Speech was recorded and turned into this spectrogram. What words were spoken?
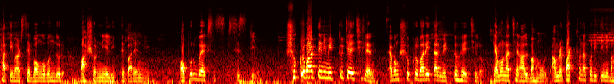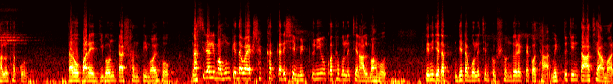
সাতই মার্চে বঙ্গবন্ধুর ভাষণ নিয়ে লিখতে পারেননি। অপূর্ব এক সৃষ্টি। শুক্রবার তিনি মৃত্যু চেয়েছিলেন এবং শুক্রবারই তার মৃত্যু হয়েছিল। কেমন আছেন আল মাহমুদ? আমরা প্রার্থনা করি তিনি ভালো থাকুন। তার ওপারে জীবনটা শান্তিময় হোক। নাসির আলী মামুনকে দেওয়া এক সাক্ষাৎকারে সে মৃত্যু নিয়েও কথা বলেছেন আল মাহমুদ। তিনি যেটা যেটা বলেছেন খুব সুন্দর একটা কথা, মৃত্যু চিন্তা আছে আমার,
